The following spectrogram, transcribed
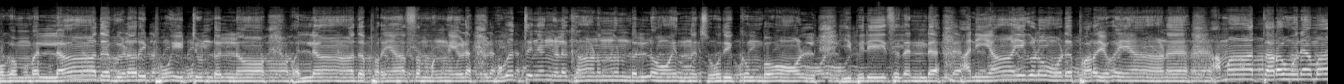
മുഖം വല്ലാതെ വിളറിപ്പോയിട്ടുണ്ടല്ലോ. വല്ലാതെ പ്രയാസം അങ്ങയുടെ മുഖത്ത് ഞങ്ങൾ കാണുന്നുണ്ടല്ലോ എന്ന് ചോദിക്കുമ്പോൾ ഇബിലീസ് തന്റെ അനുയായികളോട് പറയുകയാണ് അമാ തറൗനമാ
